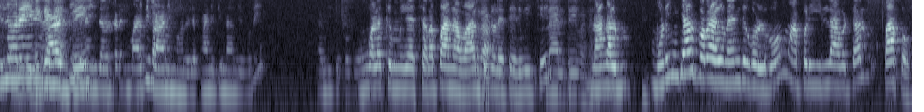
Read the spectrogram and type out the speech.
எல்லோரையும் மிக நன்றி. வாழ்த்தி வாணி மோகனுடைய பணிக்கு நன்றி கூறி உங்களுக்கு மிக சிறப்பான வாழ்த்துக்களை தெரிவிச்சு நன்றி நாங்கள் முடிஞ்சால் பிறகு இணைந்து கொள்வோம். அப்படி இல்லாவிட்டால் பார்ப்போம்.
